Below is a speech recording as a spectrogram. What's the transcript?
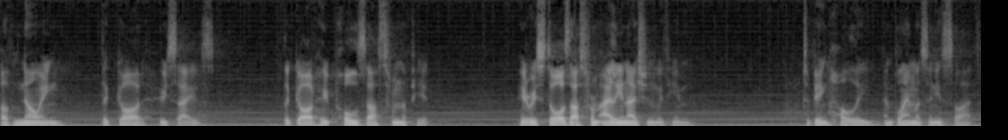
of knowing the God who saves, the God who pulls us from the pit, who restores us from alienation with Him to being holy and blameless in His sight.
